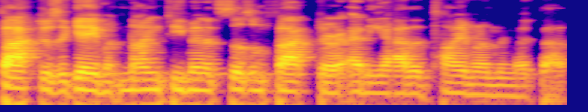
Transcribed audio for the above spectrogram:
factors a game at 90 minutes, doesn't factor any added time or anything like that.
